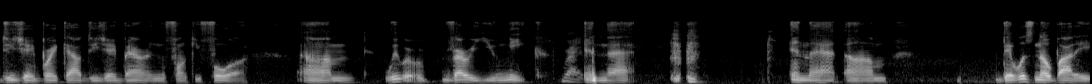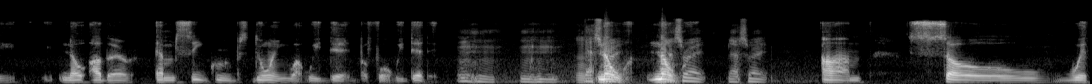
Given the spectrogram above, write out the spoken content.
dj breakout dj baron the funky four um we were very unique Right. in that in that um there was nobody no other mc groups doing what we did before we did it Mm-hmm. Mm-hmm. Mm. That's no right. one no That's one. right. That's right. Um, so with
